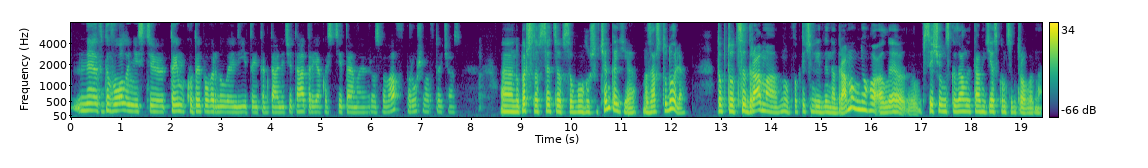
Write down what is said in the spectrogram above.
невдоволеність е, тим, куди повернули еліти і так далі? Чи театр якось ці теми розвивав, порушував в той час? Ну, перш за все, це в самого Шевченка є Назар Стодоля. Тобто це драма, ну, фактично єдина драма в нього, але е, все, що ви сказали, там є сконцентровано.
